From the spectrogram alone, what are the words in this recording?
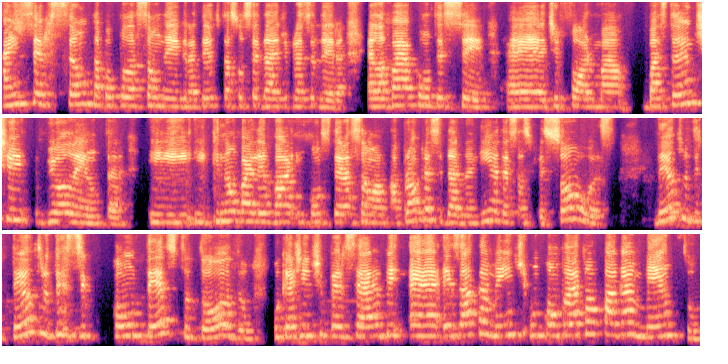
a, inserção da população negra dentro da sociedade brasileira, ela vai acontecer é, de forma bastante violenta e, e, que não vai levar em consideração a, a própria cidadania dessas pessoas, dentro, de, dentro desse contexto todo, o que a gente percebe é exatamente um completo apagamento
